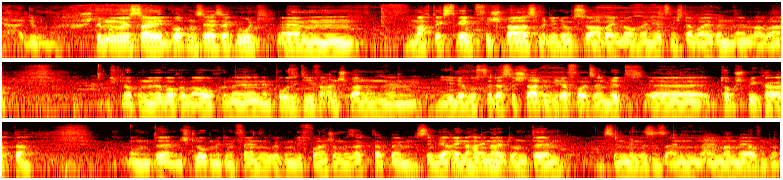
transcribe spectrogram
Ja, die Stimmung ist seit Wochen sehr, sehr gut. Ähm, macht extrem viel Spaß, mit den Jungs zu arbeiten, auch wenn ich jetzt nicht dabei bin. Ähm, aber ich glaube, unter der Woche war auch eine, eine positive Anspannung. Ähm, jeder wusste, dass das Stadion wieder voll sein wird. Äh, Top-Spielcharakter. Und ähm, ich glaube, mit den Fans im Rücken, wie ich vorhin schon gesagt habe, ähm, sind wir eine Einheit und ähm, sind mindestens ein, ein Mann mehr auf dem Platz.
